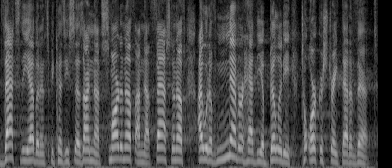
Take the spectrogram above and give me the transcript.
that's the evidence because he says, I'm not smart enough, I'm not fast enough, I would have never had the ability to orchestrate that event.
